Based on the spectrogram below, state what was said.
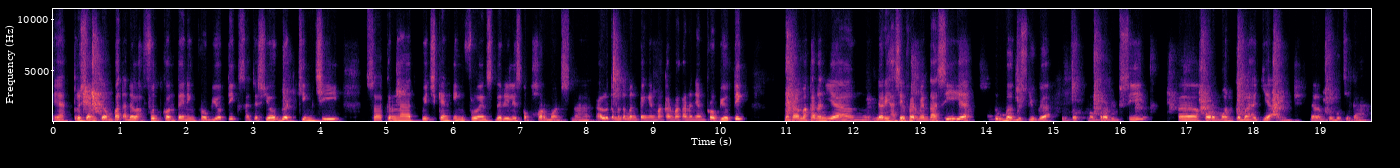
ya. Terus yang keempat adalah food containing probiotics such as yogurt, kimchi, nut, which can influence the release of hormones. Nah, kalau teman-teman pengen makan makanan yang probiotik, makanan-makanan yang dari hasil fermentasi ya itu bagus juga untuk memproduksi uh, hormon kebahagiaan dalam tubuh kita.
